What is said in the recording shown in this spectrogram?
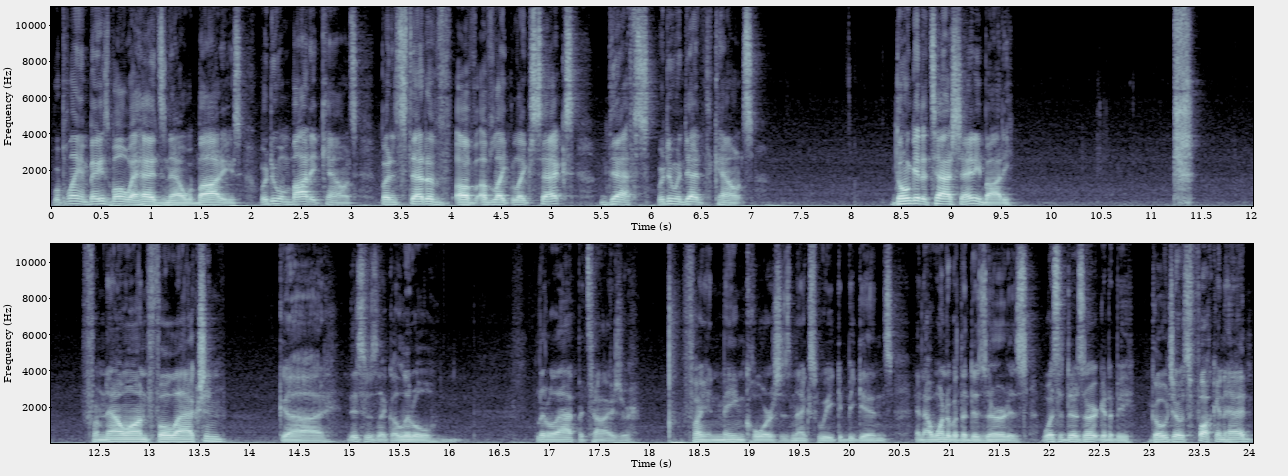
We're playing baseball with heads now, with bodies. We're doing body counts, but instead of, of, of like like sex, deaths. We're doing death counts. Don't get attached to anybody. From now on, full action. God, this is like a little little appetizer. Fucking main course is next week. It begins, and I wonder what the dessert is. What's the dessert gonna be? Gojo's fucking head?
